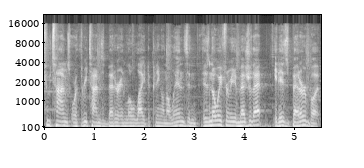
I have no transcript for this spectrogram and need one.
two times or three times better in low light depending on the lens and there's no way for me to measure that. It is better, but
